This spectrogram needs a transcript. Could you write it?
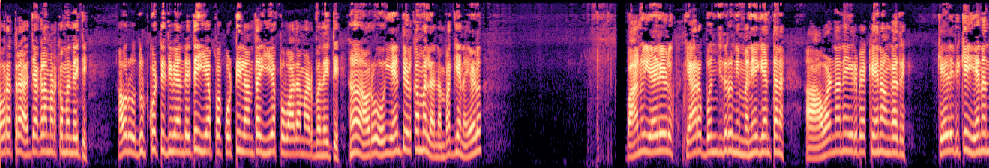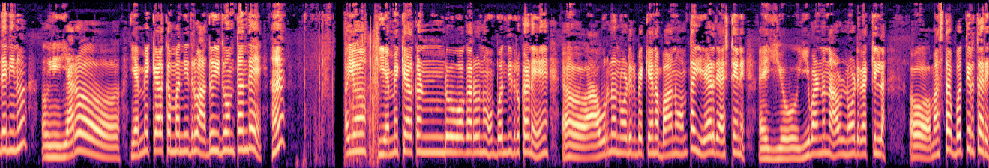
ಅವ್ರ ಹತ್ರ ಜಗಳ ಮಾಡ್ಕೊಂಬಂದೈತಿ ಅವರು ದುಡ್ಡು ಕೊಟ್ಟಿದ್ದೀವಿ ಅಂದೈತಿ ಈಯಪ್ಪ ಕೊಟ್ಟಿಲ್ಲ ಅಂತ ಈಯಪ್ಪ ವಾದ ಮಾಡ್ಬಂದೈತಿ. ಹಾ, ಅವರು ಏನ್ ತಿಳ್ಕೊಂಬಲ್ಲ? ನಮ್ಮ ಬಗ್ಗೆನ ಹೇಳು. ಬಾನು ಹೇಳಿ ಯಾರು ಬಂದಿದ್ರು ನಿಮ್ಮ ಮನೆಗೆ ಅಂತಾನೆ. ಅವಣ್ಣನೇ ಇರ್ಬೇಕೇನು ಹಂಗಾದ್ರೆ. ಕೇಳಿದಕ್ಕೆ ಏನಂದೆ ನೀನು? ಯಾರೋ ಎಮ್ಮೆ ಕೇಳ್ಕೊಂಡ್ ಬಂದಿದ್ರು, ಅದು ಇದು ಅಂತಂದೆ ಅಯ್ಯೋ, ಈ ಎಮ್ಮೆ ಕೇಳ್ಕೊಂಡು ಹೋಗಾರು ಬಂದಿದ್ರು ಕಣೆ. ಅವ್ರನ್ನ ನೋಡಿರ್ಬೇಕೇನೋ ಬಾನು ಅಂತ ಹೇಳ್ದೆ ಅಷ್ಟೇನೆ. ಅಯ್ಯೋ, ಈ ಬಣ್ಣನ ಅವಳು ನೋಡಿರಕ್ಕಿಲ್ಲ. ಮಸ್ತಾಗಿ ಬತ್ತಿರ್ತಾರೆ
